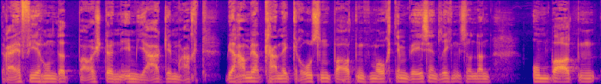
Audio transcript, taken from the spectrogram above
300, 400 Baustellen im Jahr gemacht. Wir haben ja keine großen Bauten gemacht im Wesentlichen, sondern Umbauten,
